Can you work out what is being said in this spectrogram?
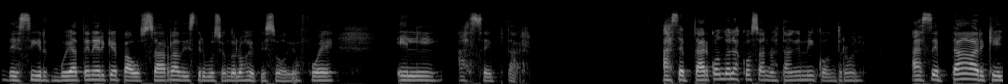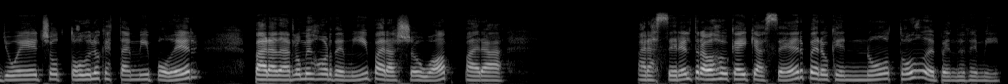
decir voy a tener que pausar la distribución de los episodios fue el aceptar. Aceptar cuando las cosas no están en mi control. Aceptar que yo he hecho todo lo que está en mi poder para dar lo mejor de mí, para show up, para para hacer el trabajo que hay que hacer, pero que no todo depende de mí,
